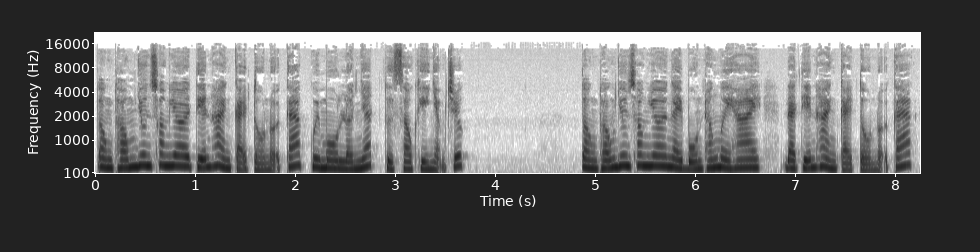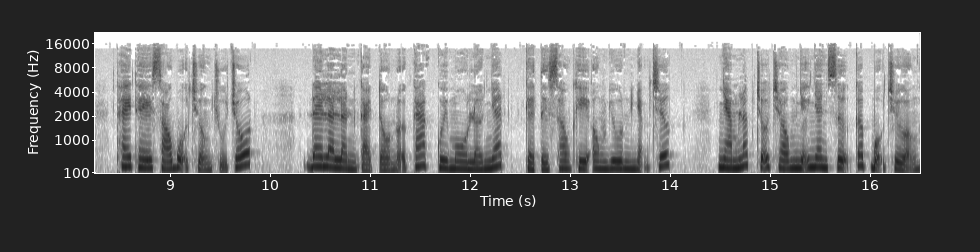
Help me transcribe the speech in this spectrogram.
Tổng thống Yoon song yeol tiến hành cải tổ nội các quy mô lớn nhất từ sau khi nhậm chức. Tổng thống Yoon song yeol ngày 4 tháng 12 đã tiến hành cải tổ nội các thay thế 6 bộ trưởng chủ chốt. Đây là lần cải tổ nội các quy mô lớn nhất kể từ sau khi ông Yoon nhậm chức, nhằm lấp chỗ trống những nhân sự cấp bộ trưởng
